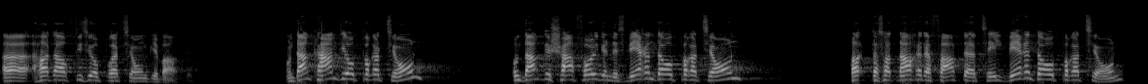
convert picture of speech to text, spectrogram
hat auf diese Operation gewartet. Und dann kam die Operation und dann geschah Folgendes. Während der Operation, das hat nachher der Vater erzählt, während der Operation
